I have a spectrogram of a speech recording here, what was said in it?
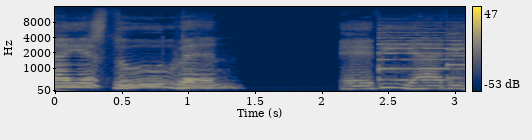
nahi ez duren Eriari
